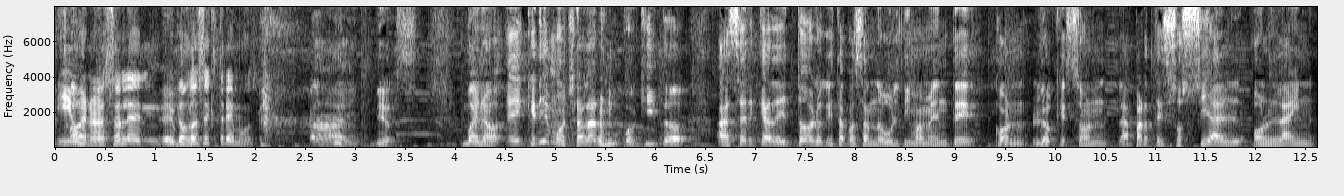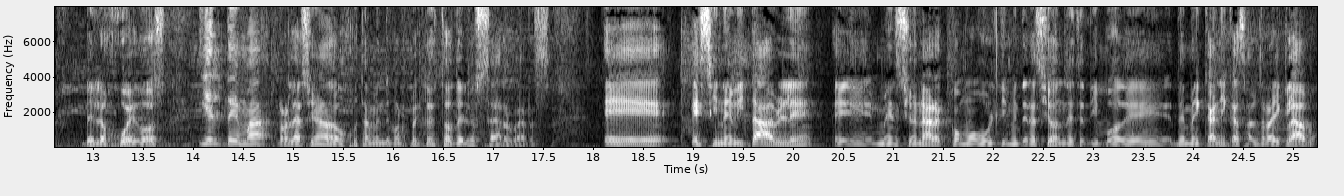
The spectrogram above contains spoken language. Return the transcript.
Y bueno, son la- los dos extremos. Ay, Dios. Bueno, eh, queríamos charlar un poquito acerca de todo lo que está pasando últimamente con lo que son la parte social online de los juegos y el tema relacionado justamente con respecto a esto de los servers. Eh, es inevitable eh, mencionar como última iteración de este tipo de, mecánicas al Dry Club,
